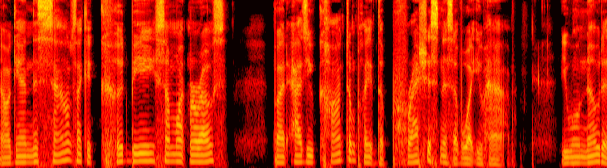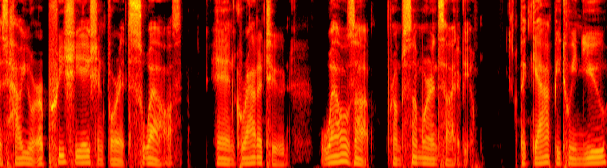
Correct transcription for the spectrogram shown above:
Now, again, this sounds like it could be somewhat morose, but as you contemplate the preciousness of what you have, you will notice how your appreciation for it swells and gratitude wells up from somewhere inside of you. The gap between you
